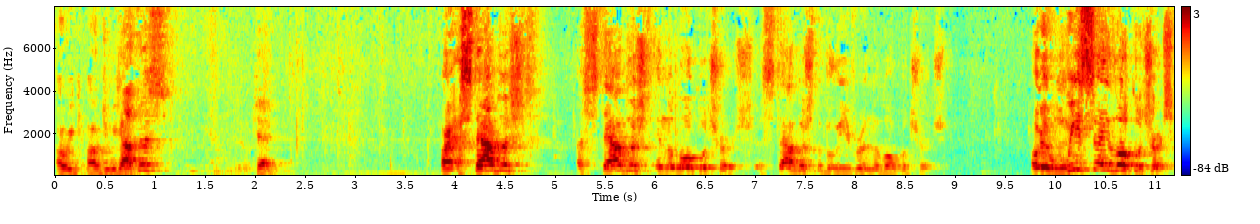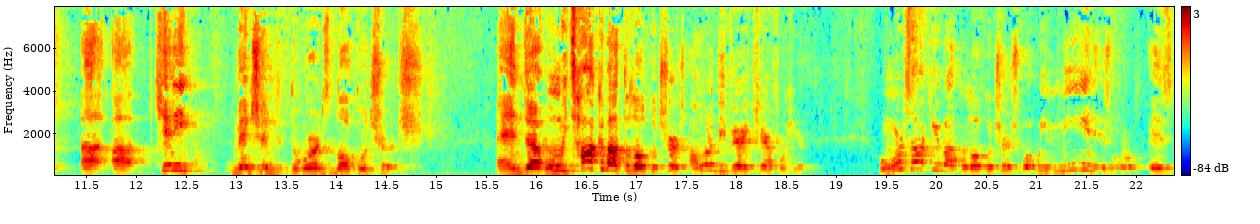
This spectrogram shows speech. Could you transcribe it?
Are we, oh, do we got this? Okay. All right, established, established in the local church. Established the believer in the local church. Okay, when we say local church, uh, uh, Kenny mentioned the words local church. And uh, when we talk about the local church, I want to be very careful here. When we're talking about the local church, what we mean is, is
